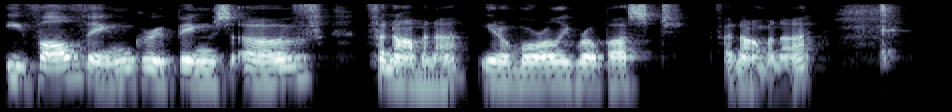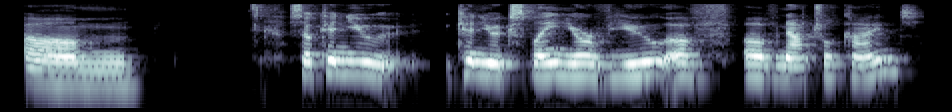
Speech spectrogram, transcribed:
evolving groupings of phenomena you know modally robust phenomena um, so can you can you explain your view of of natural kinds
